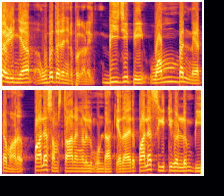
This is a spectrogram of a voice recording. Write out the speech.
ഇക്കഴിഞ്ഞ ഉപതെരഞ്ഞെടുപ്പുകളിൽ ബി ജെ പി വമ്പൻ നേട്ടമാണ് പല സംസ്ഥാനങ്ങളിലും ഉണ്ടാക്കി. അതായത് പല സീറ്റുകളിലും ബി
